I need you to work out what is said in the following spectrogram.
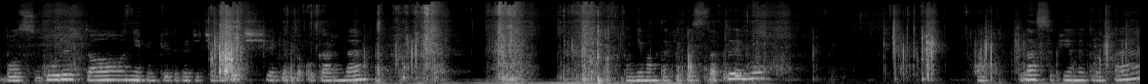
bo z góry to nie wiem, kiedy będziecie widzieć, jak ja to ogarnę, bo nie mam takiego statywu. O, nasypiemy trochę.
